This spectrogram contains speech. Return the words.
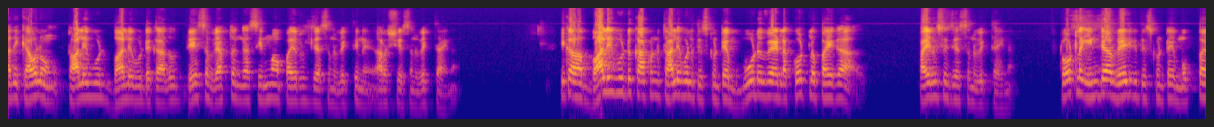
అది కేవలం టాలీవుడ్ బాలీవుడే కాదు దేశవ్యాప్తంగా సినిమా పైరులు చేస్తున్న వ్యక్తిని అరెస్ట్ చేసిన వ్యక్తి ఆయన. ఇక బాలీవుడ్ కాకుండా టాలీవుడ్ తీసుకుంటే మూడు వేల కోట్ల పైగా పైరసీ చేస్తున్న వ్యక్తి ఆయన. టోటల్గా ఇండియా వేదిక తీసుకుంటే ముప్పై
